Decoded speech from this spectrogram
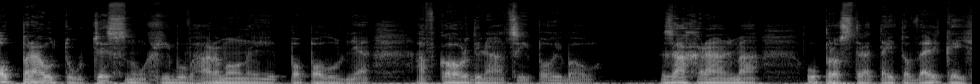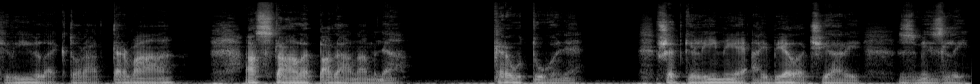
Oprav tú tesnú chybu v harmónii popoludne a v koordinácii pohybov. Zachráň ma uprostred tejto veľkej chvíle, ktorá trvá a stále padá na mňa. Krv tuhne. Všetky línie aj biele čiary zmizli.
